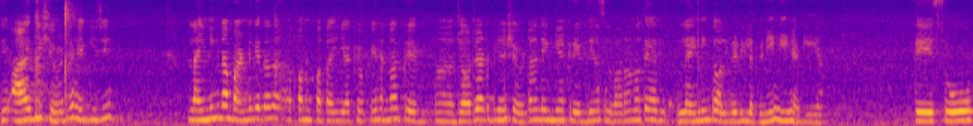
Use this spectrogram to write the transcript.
ਤੇ ਆ ਇਹਦੀ ਸ਼ਰਟ ਰਹੇਗੀ ਜੀ। ਲਾਈਨਿੰਗ ਨਾ ਬਣਨਗੇ ਤਾਂ ਆਪਾਂ ਨੂੰ ਪਤਾ ਹੀ ਆ ਕਿਉਂਕਿ ਹੈ ਨਾ ਕਰੇਪ ਅ, ਜਾਰਜਟ ਦੀਆਂ ਸ਼ਰਟਾਂ ਨੇਗੀਆਂ ਕਰੇਪ ਦੀਆਂ ਸਲਵਾਰਾਂ ਉਹਨਾਂ ਤੇ ਲਾਈਨਿੰਗ ਤਾਂ ਆਲਰੇਡੀ ਲੱਗਣੀ ਹੀ ਹੈਗੀ ਆ। ਤੇ ਸੋ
